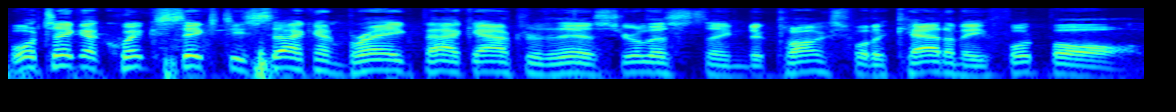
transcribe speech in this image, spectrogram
We'll take a quick 60 second break back after this. You're listening to Clarksville Academy Football.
